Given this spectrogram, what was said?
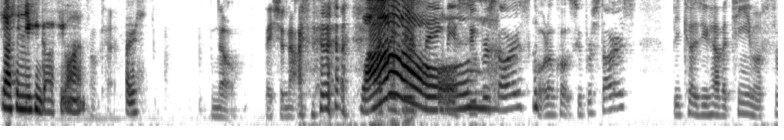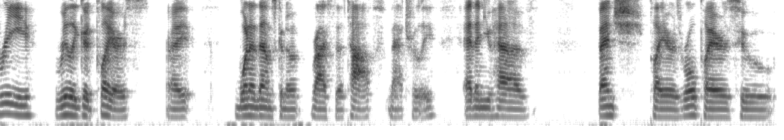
Justin, you can go if you want Okay. first. No, they should not. Wow. I think you're seeing these superstars, quote unquote superstars, because you have a team of three really good players, right? One of them's gonna rise to the top naturally, and then you have bench players, role players who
